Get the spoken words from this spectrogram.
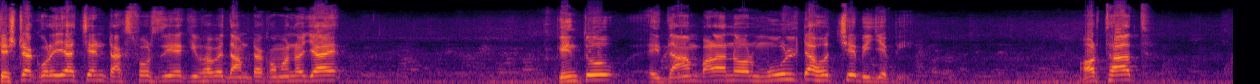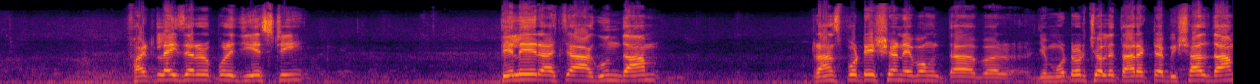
চেষ্টা করে যাচ্ছেন টাস্কফোর্স দিয়ে কীভাবে দামটা কমানো যায়। কিন্তু এই দাম বাড়ানোর মূলটা হচ্ছে বিজেপি। অর্থাৎ ফার্টিলাইজারের উপরে জিএসটি তেলের একটা আগুন দাম, ট্রান্সপোর্টেশন এবং যে মোটর চলে তার একটা বিশাল দাম,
